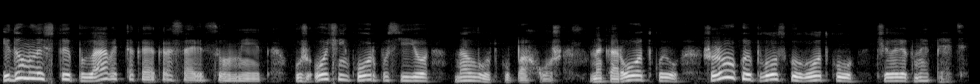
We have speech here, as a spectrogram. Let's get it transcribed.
и думалось, что и плавать такая красавица умеет. Уж очень корпус ее на лодку похож, на короткую, широкую плоскую лодку человек на пять.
